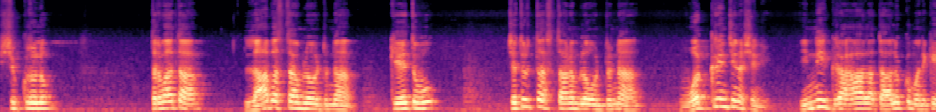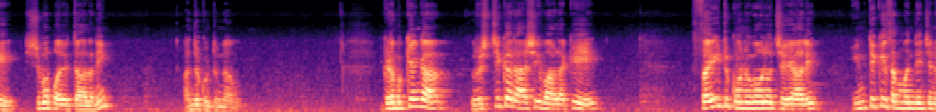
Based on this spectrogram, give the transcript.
శుక్రులు తర్వాత లాభస్థానంలో ఉంటున్న కేతువు చతుర్థ స్థానంలో ఉంటున్న వక్రించిన శని. ఇన్ని గ్రహాల తాలూకు మనకి శుభ ఫలితాలని అందుకుంటున్నాము. ఇక్కడ ముఖ్యంగా వృశ్చిక రాశి వాళ్ళకి సైట్ కొనుగోలు చేయాలి ఇంటికి సంబంధించిన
